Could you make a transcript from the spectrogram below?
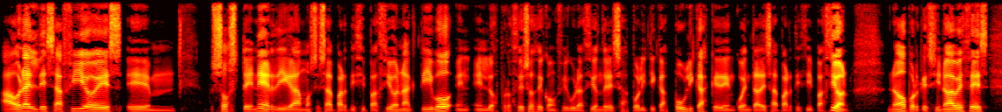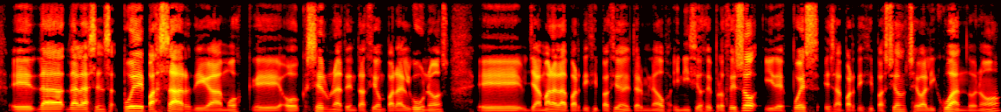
Ahora el desafío es em, sostener, digamos, esa participación activo en, en, los procesos de configuración de esas políticas públicas que den cuenta de esa participación, ¿no? Porque si no, a veces eh, da, da, la puede pasar, digamos, o ser una tentación para algunos, eh, llamar a la participación en determinados inicios de proceso y después esa participación se va licuando, ¿no?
